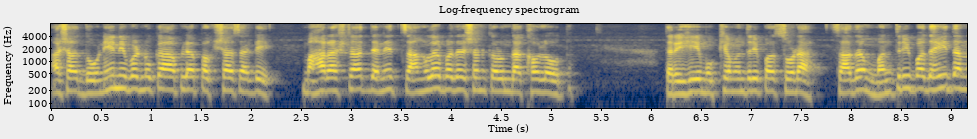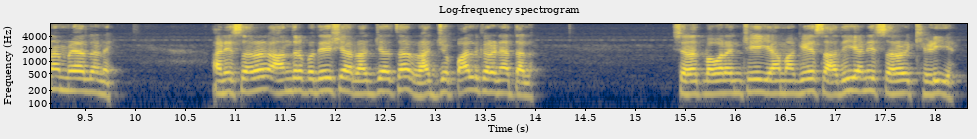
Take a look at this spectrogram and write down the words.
अशा दोन्ही निवडणुका आपल्या पक्षासाठी महाराष्ट्रात त्यांनी चांगलं प्रदर्शन करून दाखवलं होतं. तरीही मुख्यमंत्रीपद सोडा साधं मंत्रीपदही त्यांना मिळालं नाही. आणि सरळ आंध्र प्रदेश या राज्याचा राज्यपाल करण्यात आलं. शरद पवारांची यामागे साधी आणि सरळ खेळी आहे.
